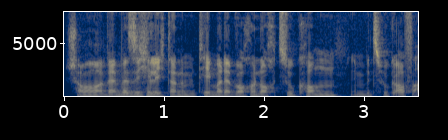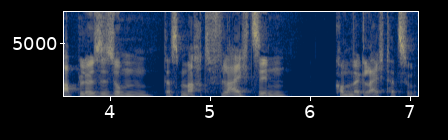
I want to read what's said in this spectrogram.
Schauen wir mal, werden wir sicherlich dann im Thema der Woche noch zukommen in Bezug auf Ablösesummen. Das macht vielleicht Sinn, kommen wir gleich dazu.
